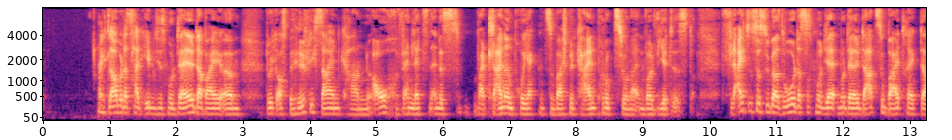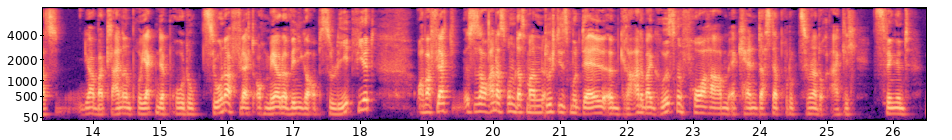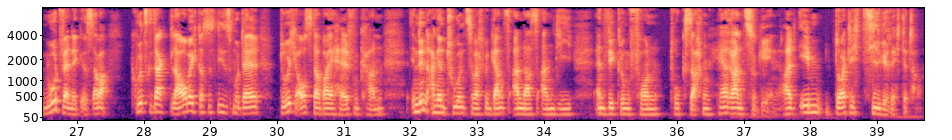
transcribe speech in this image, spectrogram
Ich glaube, dass halt eben dieses Modell dabei ähm, durchaus behilflich sein kann, auch wenn letzten Endes bei kleineren Projekten zum Beispiel kein Produktioner involviert ist. Vielleicht ist es sogar so, dass das Modell, dazu beiträgt, dass ja bei kleineren Projekten der Produktioner vielleicht auch mehr oder weniger obsolet wird aber vielleicht ist es auch andersrum, dass man durch dieses Modell ähm, gerade bei größeren Vorhaben erkennt, dass der Produktioner doch eigentlich zwingend notwendig ist. Aber kurz gesagt glaube ich, dass es dieses Modell durchaus dabei helfen kann, in den Agenturen zum Beispiel ganz anders an die Entwicklung von Drucksachen heranzugehen. Halt eben deutlich zielgerichteter.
